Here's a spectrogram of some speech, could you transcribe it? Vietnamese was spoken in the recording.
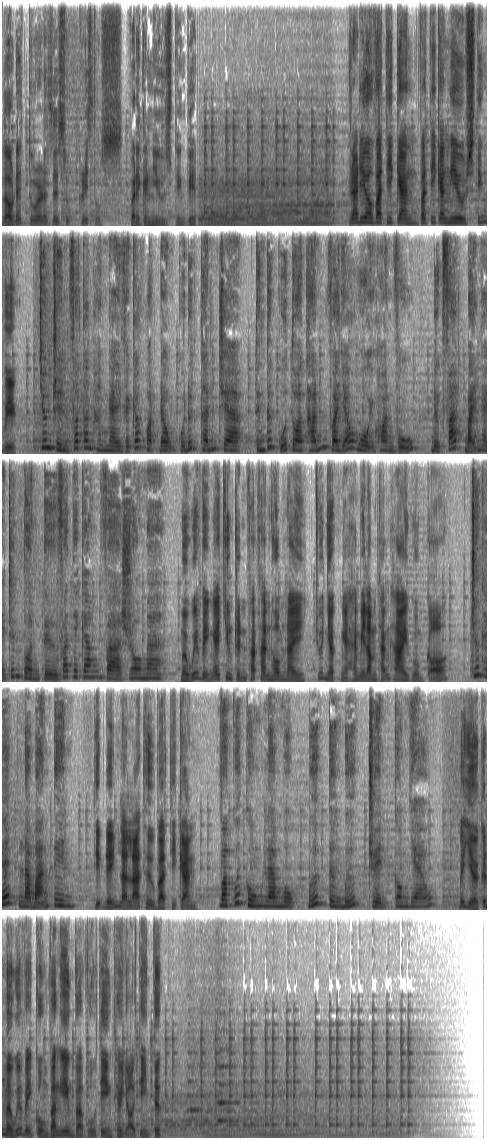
Laudetur Jesu Christus, Vatican News tiếng Việt. Radio Vatican, Vatican News tiếng Việt. Chương trình phát thanh hàng ngày về các hoạt động của Đức Thánh Cha, tin tức của Tòa Thánh và Giáo hội Hoàn Vũ được phát 7 ngày trên tuần từ Vatican và Roma. Mời quý vị nghe chương trình phát thanh hôm nay, Chủ nhật ngày 25 tháng 2 gồm có Trước hết là bản tin Tiếp đến là lá thư Vatican và cuối cùng là một bước từng bước truyện công giáo. Bây giờ kính mời quý vị cùng Văn Yên và Vũ Tiên theo dõi tin tức.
